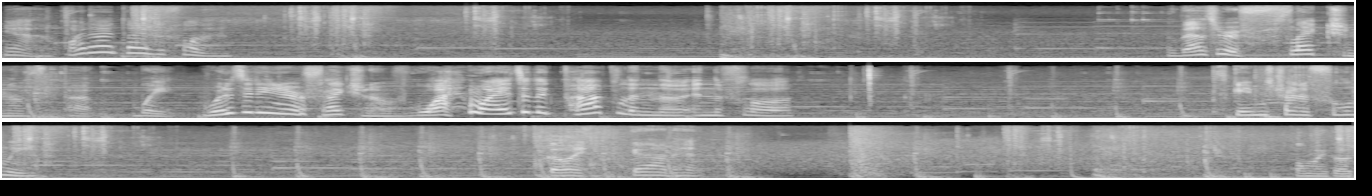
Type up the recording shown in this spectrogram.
Yeah, why did I die before then? That's a reflection of purple. Wait, what is it in a reflection of? Why why is it like purple in the in the floor? This game's trying to fool me. Go away, get out of here. Oh my god.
